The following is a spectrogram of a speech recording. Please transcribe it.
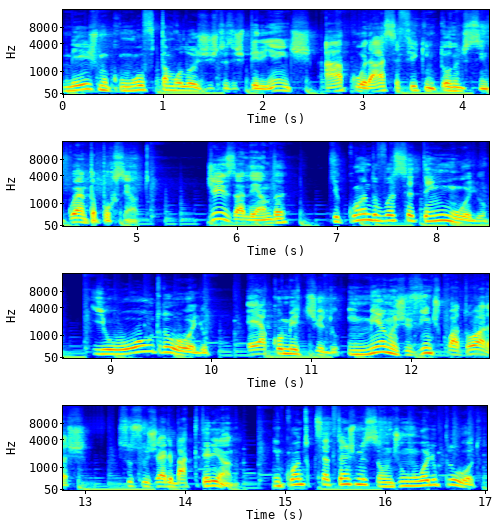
Mesmo com oftalmologistas experientes, a acurácia fica em torno de 50%. Diz a lenda que quando você tem um olho e o outro olho é acometido em menos de 24 horas, isso sugere bacteriano. Enquanto que se a transmissão de um olho para o outro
